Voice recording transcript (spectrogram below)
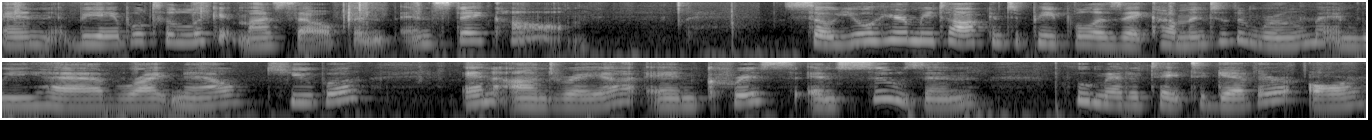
and be able to look at myself and, and stay calm. So you'll hear me talking to people as they come into the room, and we have right now Cuba and Andrea and Chris and Susan who meditate together are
